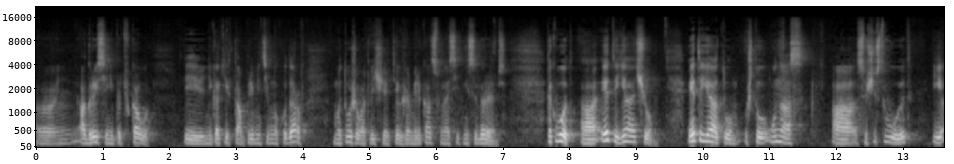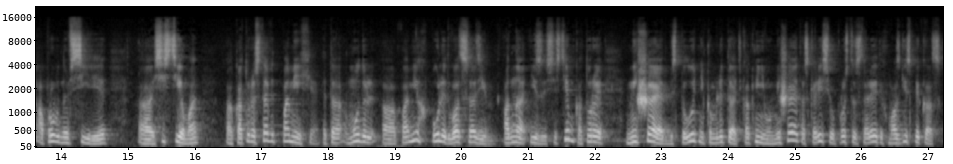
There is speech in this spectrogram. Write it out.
агрессии ни против кого. И никаких там примитивных ударов мы тоже, в отличие от тех же американцев, носить не собираемся. Так вот, это я о чем? Это я о том, что у нас существует и опробована в Сирии э, система, э, которая ставит помехи. Это модуль помех поле 21. Одна из систем, которая мешает беспилотникам летать. Как минимум мешает, а скорее всего просто заставляет их мозги спекаться.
